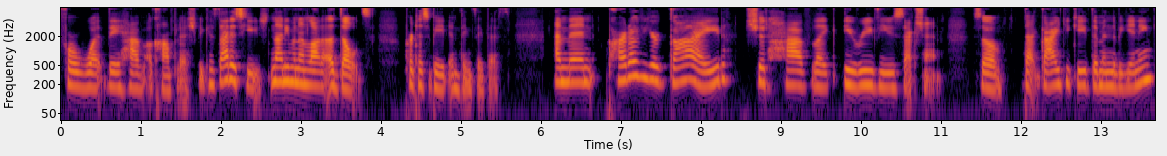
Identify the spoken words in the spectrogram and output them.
for what they have accomplished because that is huge. Not even a lot of adults participate in things like this. And then part of your guide should have like a review section. So that guide you gave them in the beginning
